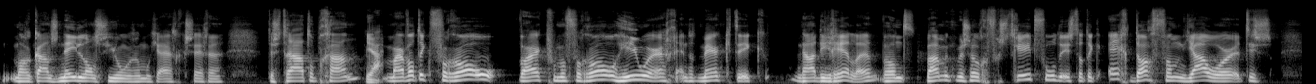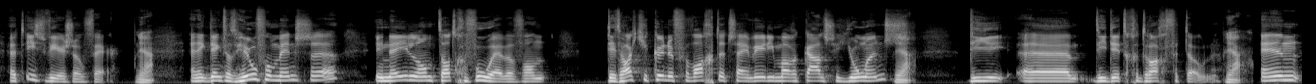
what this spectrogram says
Marokkaans-Nederlandse jongeren moet je eigenlijk zeggen, de straat op gaan. Ja. Maar wat ik vooral, waar ik me vooral heel erg, en dat merkte ik na die rellen, want waarom ik me zo gefrustreerd voelde, is dat ik echt dacht van ja hoor, het is, het is weer zover. Ja. En ik denk dat heel veel mensen in Nederland dat gevoel hebben van dit had je kunnen verwachten. Het zijn weer die Marokkaanse jongens. Ja die, uh, die dit gedrag vertonen. Ja. En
